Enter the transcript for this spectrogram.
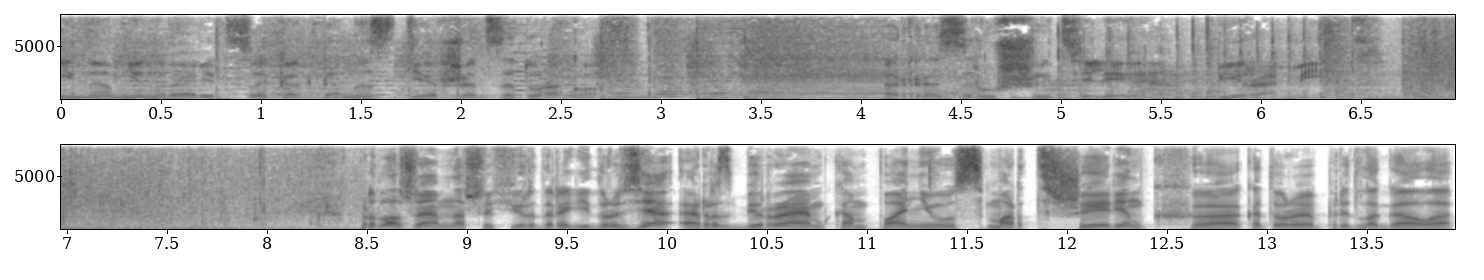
И нам не нравится, когда нас держат за дураков. Разрушители пирамид. Продолжаем наш эфир, дорогие друзья. Разбираем компанию Smart Sharing, э, которая предлагала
